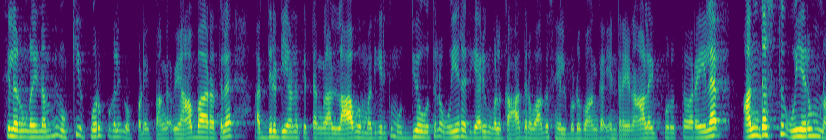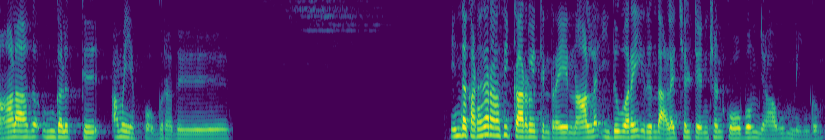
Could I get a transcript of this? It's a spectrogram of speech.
சிலர் உங்களை நம்பி முக்கிய பொறுப்புகளை ஒப்படைப்பாங்க. வியாபாரத்தில் அதிரடியான திட்டங்களால் லாபம் அதிகரிக்கும். உத்தியோகத்தில் உயர் அதிகாரி உங்களுக்கு ஆதரவாக செயல்படுவாங்க. இன்றைய நாளை பொறுத்தவரையில் அந்தஸ்து உயரும் நாளாக உங்களுக்கு அமையப் போகிறது இந்த கடகராசிக்காரர்களுக்கு இன்றைய நாளில் இதுவரை இருந்த அலைச்சல் டென்ஷன் கோபம் யாவும் நீங்கும்.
